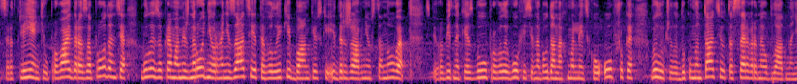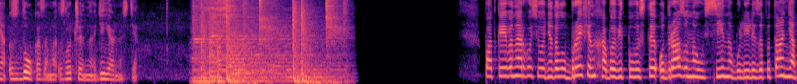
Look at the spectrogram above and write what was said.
Серед клієнтів провайдера запроданця були, зокрема, міжнародні організації та великі банківські і державні установи. Співробітники СБУ провели в офісі на Богдана Хмельницького обшуки, вилучили документацію та серверне обладнання з доказами злочинної діяльності. ПАД «Київенерго» сьогодні дало брифінг, аби відповісти одразу на усі наболілі запитання.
